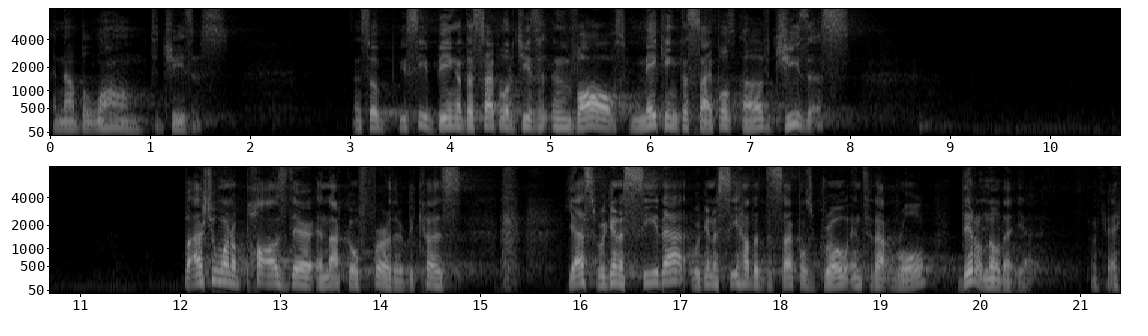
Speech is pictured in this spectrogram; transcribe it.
and now belong to Jesus. And so you see, being a disciple of Jesus involves making disciples of Jesus. But I actually want to pause there and not go further because Yes, we're going to see that. We're going to see how the disciples grow into that role. They don't know that yet, okay?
